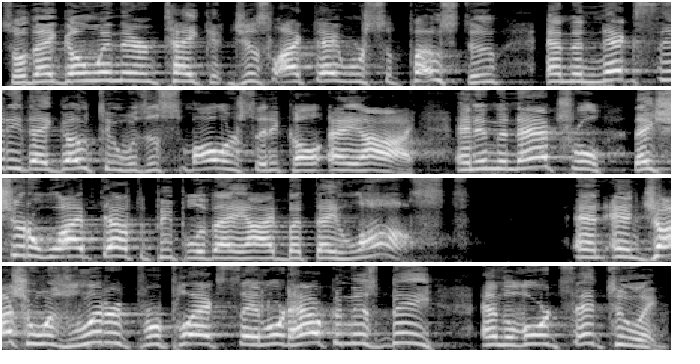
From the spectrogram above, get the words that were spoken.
So they go in there and take it just like they were supposed to. And the next city they go to was a smaller city called Ai. And in the natural, they should have wiped out the people of Ai, but they lost. And, and Joshua was literally perplexed, saying, Lord, how can this be? And the Lord said to him,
